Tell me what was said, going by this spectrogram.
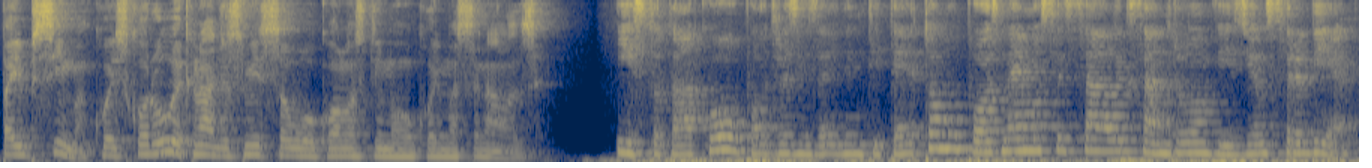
pa i psima, koji skoro uvijek nađu smisao u okolnostima u kojima se nalaze. Isto tako, u potrazi za identitetom upoznajemo se sa Aleksandrovom vizijom Srbije.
